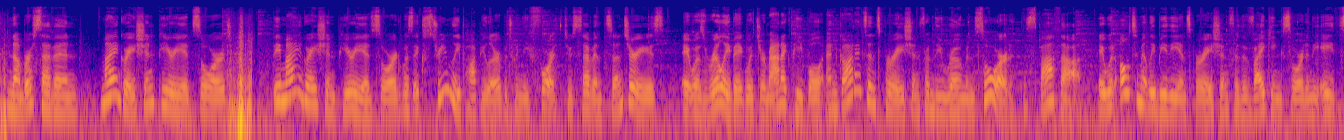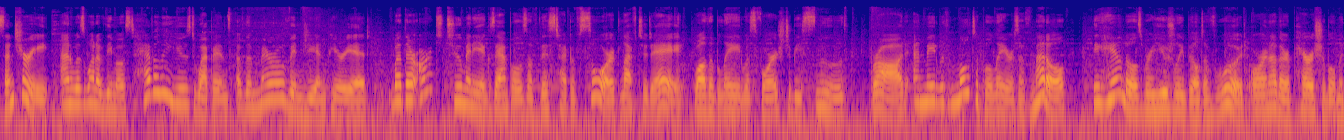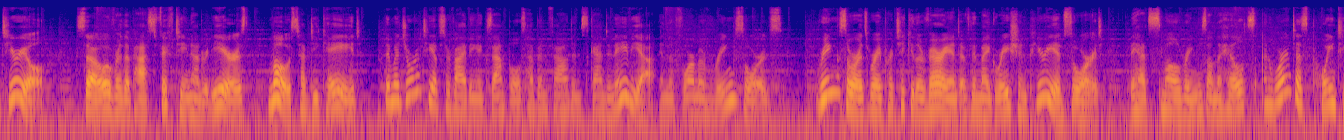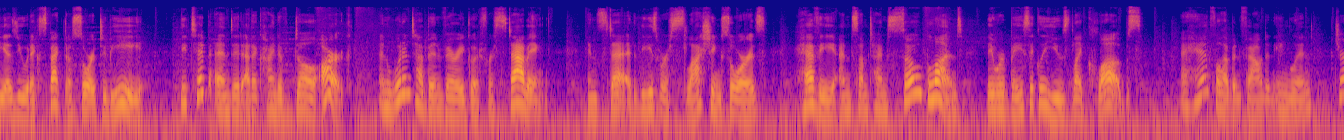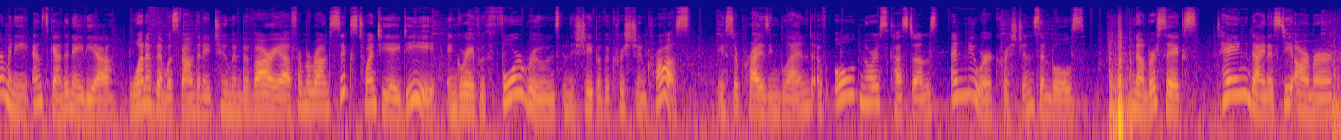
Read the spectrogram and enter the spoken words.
Number 7. Migration Period Sword the migration period sword was extremely popular between the 4th to 7th centuries. It was really big with Germanic people and got its inspiration from the Roman sword, the spatha. It would ultimately be the inspiration for the Viking sword in the 8th century and was one of the most heavily used weapons of the Merovingian period. But there aren't too many examples of this type of sword left today. While the blade was forged to be smooth, broad, and made with multiple layers of metal, the handles were usually built of wood or another perishable material, so over the past 1500 years, most have decayed. The majority of surviving examples have been found in Scandinavia in the form of ring swords. Ring swords were a particular variant of the migration period sword. They had small rings on the hilts and weren't as pointy as you would expect a sword to be. The tip ended at a kind of dull arc and wouldn't have been very good for stabbing. Instead, these were slashing swords, heavy and sometimes so blunt they were basically used like clubs. A handful have been found in England, Germany, and Scandinavia. One of them was found in a tomb in Bavaria from around 620 AD, engraved with four runes in the shape of a Christian cross, a surprising blend of Old Norse customs and newer Christian symbols. Number 6. Tang Dynasty Armor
